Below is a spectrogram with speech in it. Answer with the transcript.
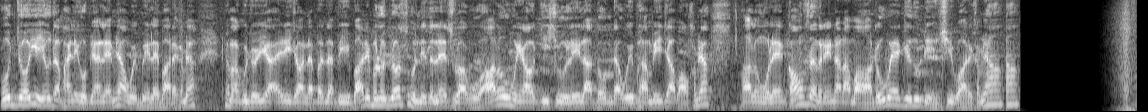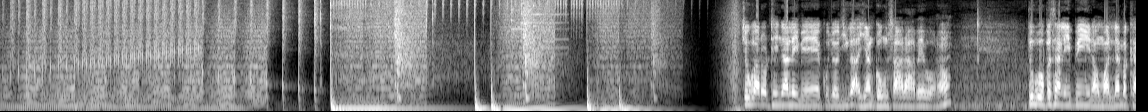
ကိုကျော်ကြီးရဲ့ရုပ်သံဖိုင်လေးကိုပြန်လဲမျှဝေပေးလိုက်ပါတယ်ခင်ဗျာဒီမှာကိုကျော်ကြီးကအဲ့ဒီကြောင့်လည်းပတ်သက်ပြီးဘာတွေဘယ်လိုပြောဆိုနေသလဲဆိုတာကိုအားလုံးဝင်ရောက်ကြည့်ရှုလေးလာသုံးသပ်ဝေဖန်ပေးကြပါအောင်ခင်ဗျာအားလုံးကိုလည်းခေါင်းဆက်သတင်းတလာမှာဒိုးပဲကျေးဇူးတင်ရှိပါတယ်ခင်ဗျာ ကျုပ်ကတော့ထင်ကြလိမ့်မယ်ကိုကျော်ကြီးကအရန်ဂုံစားတာပဲပေါ့နော်သူ့ကိုပတ်စံလေးပေးရင်တော့မှလက်မခံ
